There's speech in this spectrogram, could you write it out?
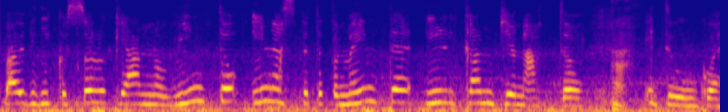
poi vi dico solo che hanno vinto inaspettatamente il campionato. Ah. E dunque,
